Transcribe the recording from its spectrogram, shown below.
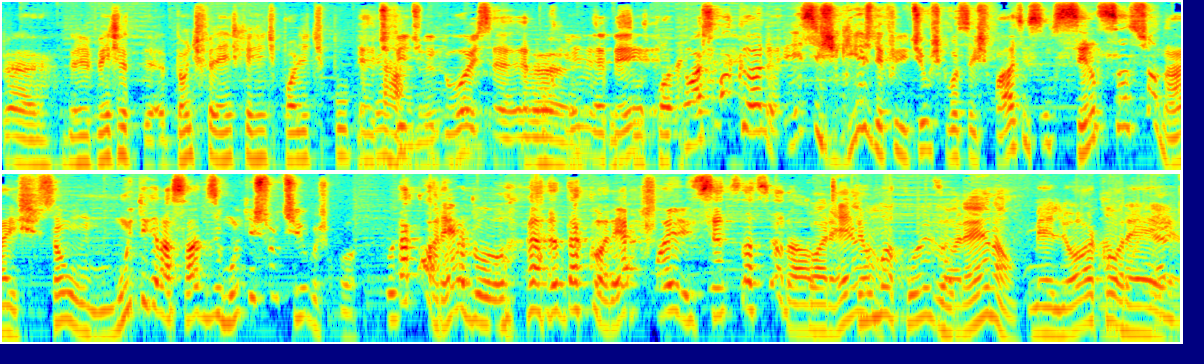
É, é, de repente é tão diferente que a gente pode, tipo. É, dividir né? em dois, é, é É, é bem. podem- Eu acho bacana. Esses guias definitivos que vocês fazem são sensacionais. São muito engraçados e muito instrutivos, pô. O da Coreia, do. da Coreia foi sensacional. Coreia Tem não. uma coisa. Coreia não. Melhor Coreia.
